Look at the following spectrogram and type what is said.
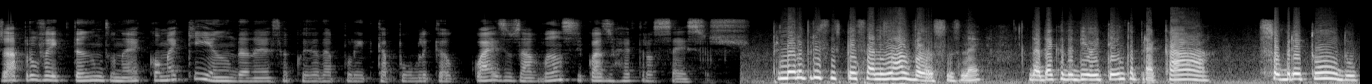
já aproveitando, né, como é que anda né, essa coisa da política pública, quais os avanços e quais os retrocessos? Primeiro, preciso pensar nos avanços, né? Da década de 80 para cá, sobretudo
